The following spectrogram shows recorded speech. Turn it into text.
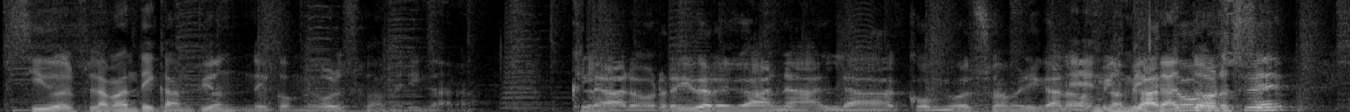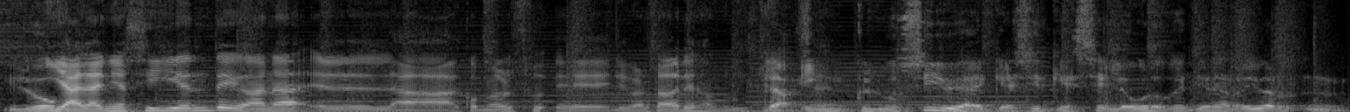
sido el flamante campeón de Conmebol Sudamericana. Claro, River gana la Conmebol Sudamericana En 2014, 2014 y luego y al año siguiente gana el- la Conmebol eh, Libertadores 2015. Claro, inclusive hay que decir que ese logro que tiene River mm,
